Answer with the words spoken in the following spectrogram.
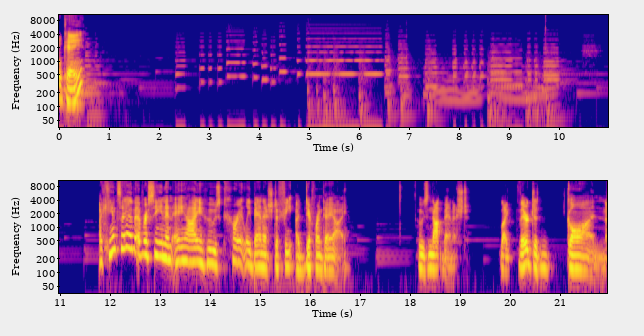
Okay. I can't say I've ever seen an AI who's currently banished defeat a different AI who's not banished. Like, they're just gone.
